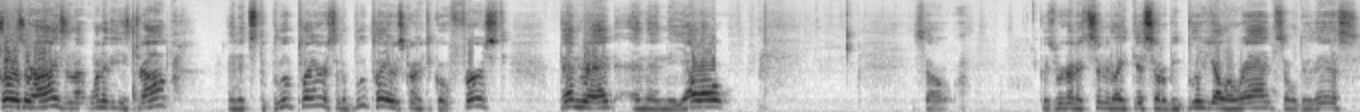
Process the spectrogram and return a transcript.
close our eyes and let one of these drop. And it's the blue player. So the blue player is going to go first, then red, and then the yellow. So, because we're going to simulate this, so it'll be blue, yellow, red. So we'll do this.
